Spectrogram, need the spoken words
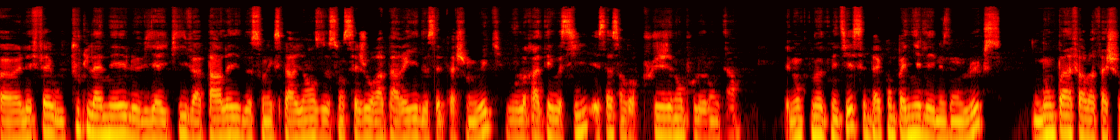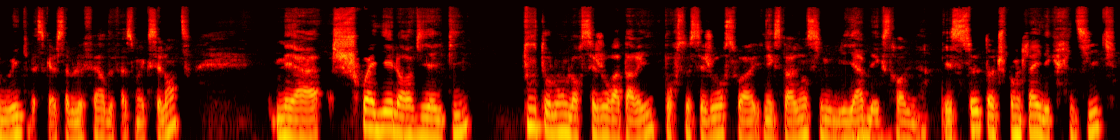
euh, l'effet où toute l'année le VIP va parler de son expérience, de son séjour à Paris, de cette Fashion Week, vous le ratez aussi, et ça c'est encore plus gênant pour le long terme. Et donc notre métier, c'est d'accompagner les maisons de luxe, non pas à faire la Fashion Week parce qu'elles savent le faire de façon excellente, mais à choyer leur VIP tout au long de leur séjour à Paris pour que ce séjour soit une expérience inoubliable et extraordinaire. Et ce touchpoint-là, il est critique.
